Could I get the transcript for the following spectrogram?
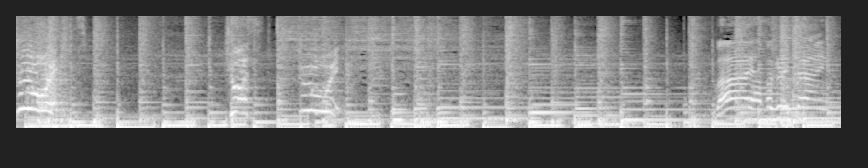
Do it! Just do it! Bye, have a great time!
